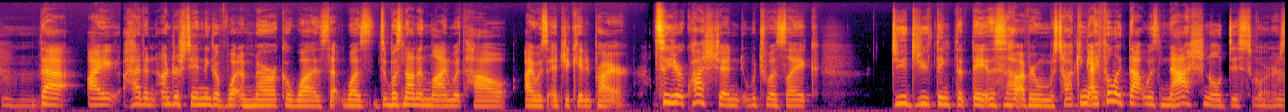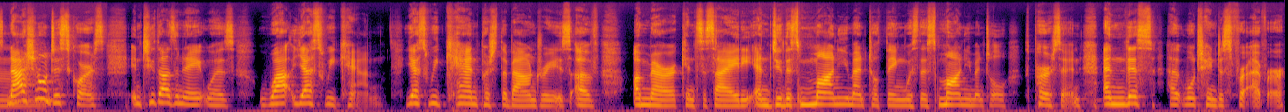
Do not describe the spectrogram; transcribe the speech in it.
mm-hmm. that I had an understanding of what America was that was was not in line with how I was educated prior to your question, which was like, did you think that they this is how everyone was talking? I feel like that was national discourse. Mm-hmm. National discourse in 2008 was wow, yes we can. Yes, we can push the boundaries of American society and do this monumental thing with this monumental person. And this ha- will change us forever.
